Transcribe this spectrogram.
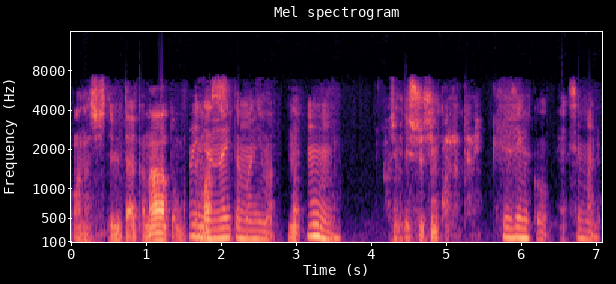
お話ししてみたいかなと思ってます。んじゃないたまには。ね。うん。初めて主人公になったね。主人公、シェマル。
